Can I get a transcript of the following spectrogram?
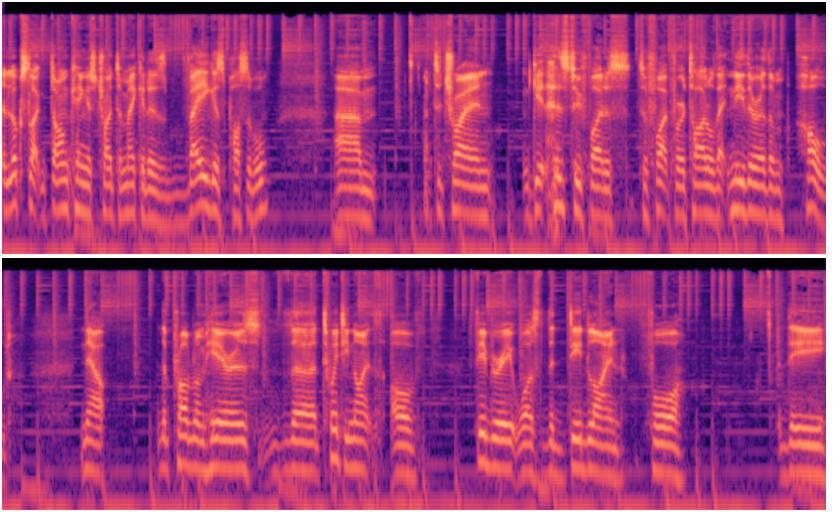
it looks like Don King has tried to make it as vague as possible um, to try and get his two fighters to fight for a title that neither of them hold. Now, the problem here is the 29th of February was the deadline for the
